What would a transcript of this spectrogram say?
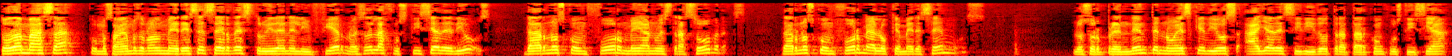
Toda masa, como sabemos, hermanos, merece ser destruida en el infierno. Esa es la justicia de Dios, darnos conforme a nuestras obras, darnos conforme a lo que merecemos. Lo sorprendente no es que Dios haya decidido tratar con justicia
